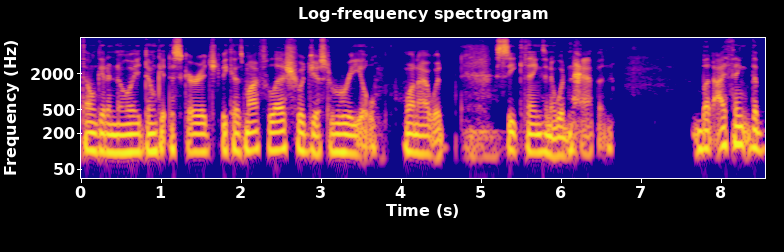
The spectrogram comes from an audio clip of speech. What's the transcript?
Don't get annoyed. Don't get discouraged because my flesh would just reel when I would seek things and it wouldn't happen. But I think the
